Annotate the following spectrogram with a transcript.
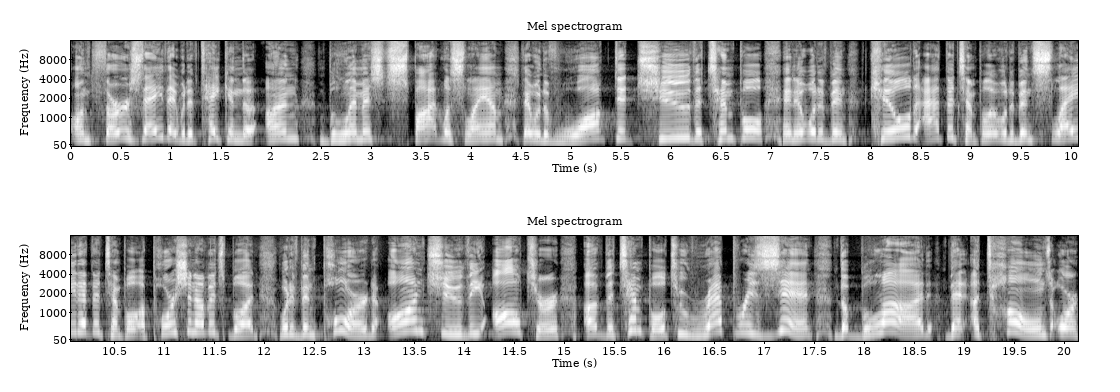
On Thursday, they would have taken the unblemished, spotless lamb, they would have walked it to the temple, and it would have been killed at the temple. It would have been slayed at the temple. A portion of its blood would have been poured onto the altar of the temple to represent the blood that atones or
